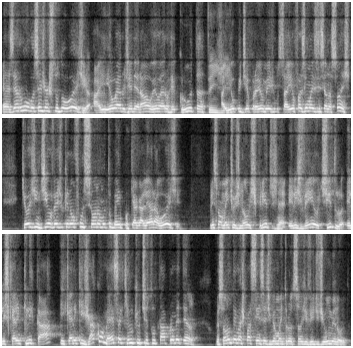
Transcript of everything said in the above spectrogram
é, 01, você já estudou hoje? Aí eu era o general, eu era o recruta. Entendi. Aí eu pedia para eu mesmo sair, eu fazia umas encenações que hoje em dia eu vejo que não funciona muito bem, porque a galera hoje, principalmente os não inscritos, né? Eles veem o título, eles querem clicar e querem que já comece aquilo que o título está prometendo. O pessoal não tem mais paciência de ver uma introdução de vídeo de um minuto.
